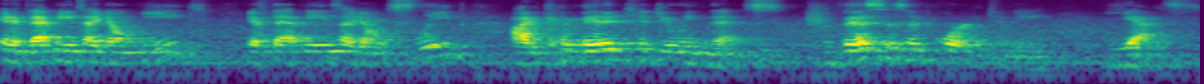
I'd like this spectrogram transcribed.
And if that means I don't eat, if that means I don't sleep, I'm committed to doing this. This is important to me. Yes.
